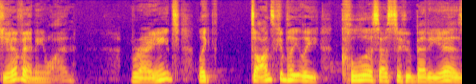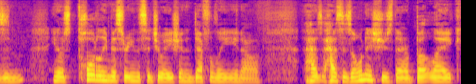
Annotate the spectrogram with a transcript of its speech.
give anyone, right? Like Don's completely clueless as to who Betty is, and you know, is totally misreading the situation, and definitely, you know, has has his own issues there. But like,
